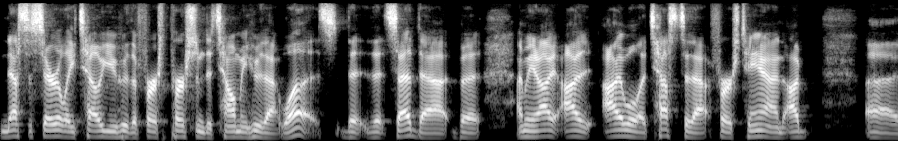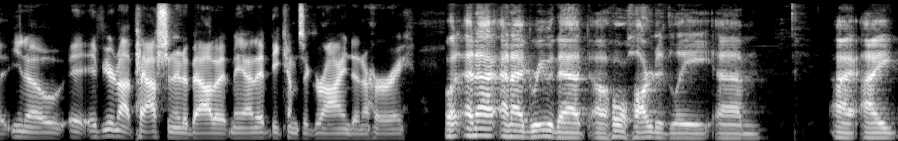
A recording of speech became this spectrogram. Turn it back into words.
necessarily tell you who the first person to tell me who that was that that said that. But I mean I I I will attest to that firsthand. I uh, you know if you're not passionate about it, man, it becomes a grind in a hurry. Well, and I and I agree with that uh, wholeheartedly. Um, I,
